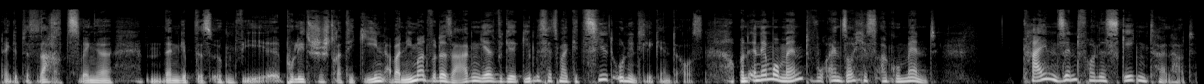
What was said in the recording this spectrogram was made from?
Dann gibt es Sachzwänge, dann gibt es irgendwie äh, politische Strategien, aber niemand würde sagen, ja, wir geben es jetzt mal gezielt unintelligent aus. Und in dem Moment, wo ein solches Argument kein sinnvolles Gegenteil hat,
